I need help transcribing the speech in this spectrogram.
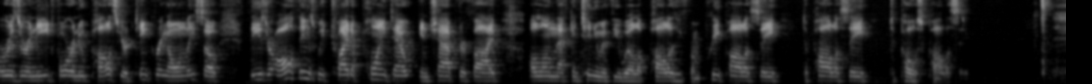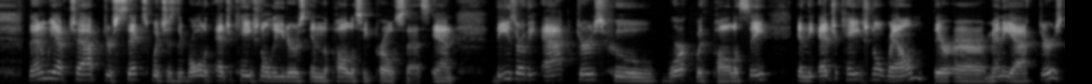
Or is there a need for a new policy or tinkering only? So these are all things we try to point out in chapter five along that continuum, if you will, of policy from pre policy to policy to post policy. Then we have chapter six, which is the role of educational leaders in the policy process. And these are the actors who work with policy. In the educational realm, there are many actors.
